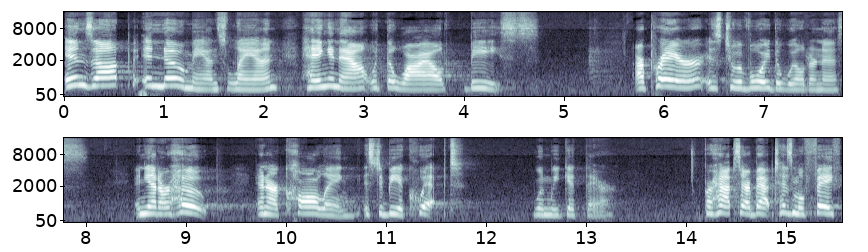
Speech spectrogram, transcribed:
ends up in no man's land, hanging out with the wild beasts. Our prayer is to avoid the wilderness, and yet our hope and our calling is to be equipped when we get there. Perhaps our baptismal faith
